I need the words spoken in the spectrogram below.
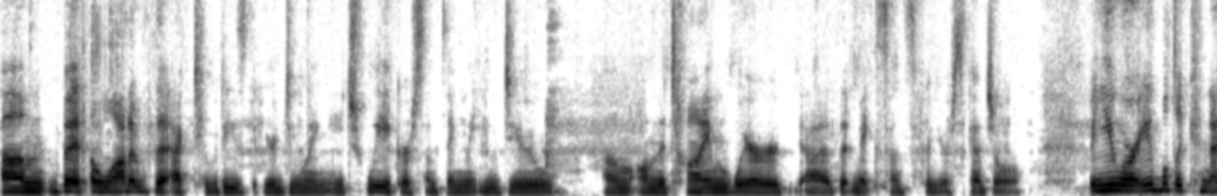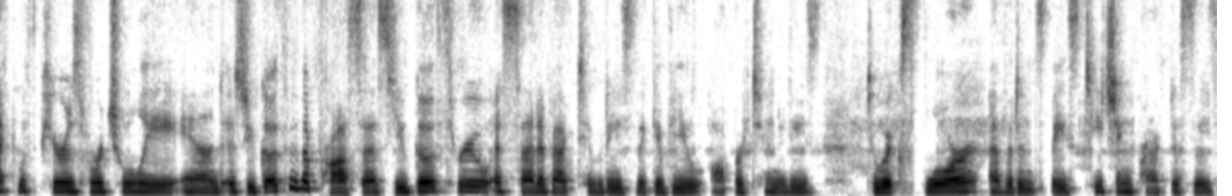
Um, but a lot of the activities that you're doing each week are something that you do um, on the time where uh, that makes sense for your schedule. But you are able to connect with peers virtually. And as you go through the process, you go through a set of activities that give you opportunities to explore evidence-based teaching practices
